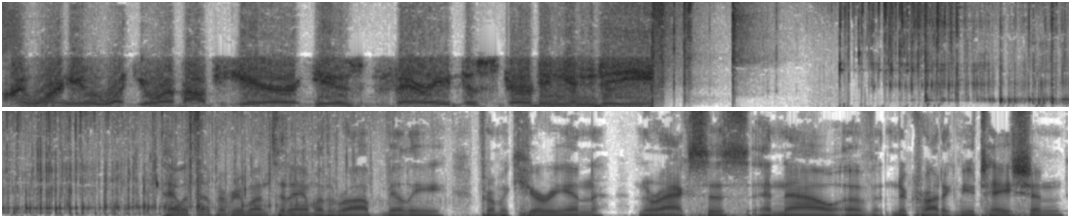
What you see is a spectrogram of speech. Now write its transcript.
I warn you, what you are about to hear is very disturbing indeed. Hey, what's up, everyone? Today I'm with Rob Milley from Akurion, Neuraxis, and now of Necrotic Mutation.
